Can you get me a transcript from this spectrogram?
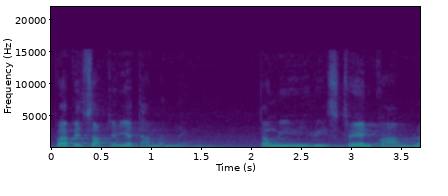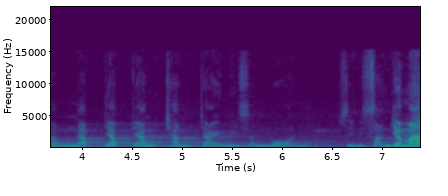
เพราะเป็นศัพท์จริยธรรมอันหนึ่ง ต้องมีรีสเทรนความระงับยับยั้งชั่งใจมีสังวรมีสังยมะ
